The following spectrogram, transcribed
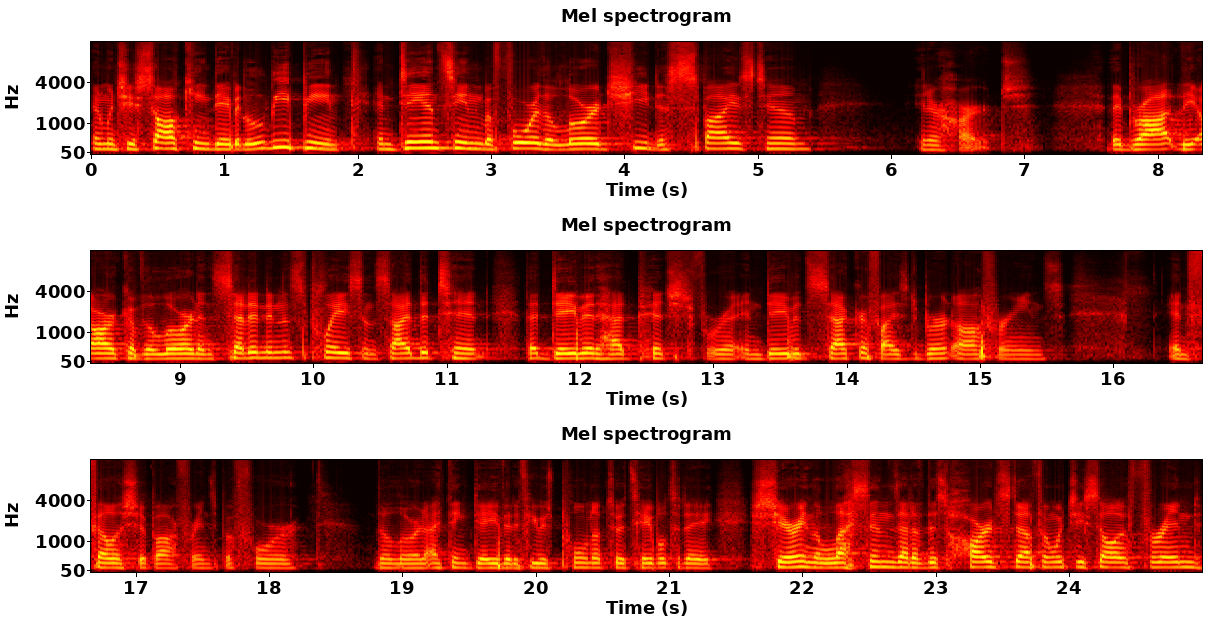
and when she saw King David leaping and dancing before the Lord, she despised him in her heart. They brought the ark of the Lord and set it in its place inside the tent that David had pitched for it. And David sacrificed burnt offerings and fellowship offerings before the Lord. I think David, if he was pulling up to a table today, sharing the lessons out of this hard stuff in which he saw a friend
